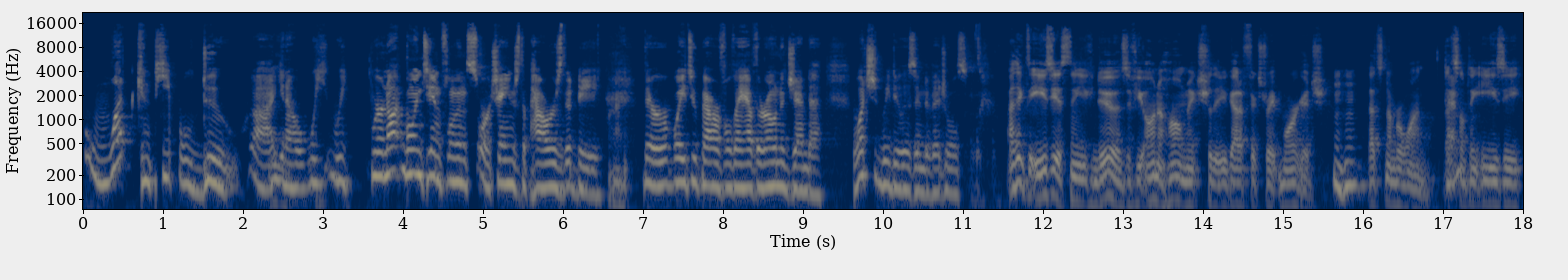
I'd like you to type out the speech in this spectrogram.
what can people do? Uh, you know, we we we're not going to influence or change the powers that be. They're way too powerful. They have their own agenda. What should we do as individuals? I think the easiest thing you can do is if you own a home, make sure that you've got a fixed rate mortgage. That's number one. That's Okay. something easy.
